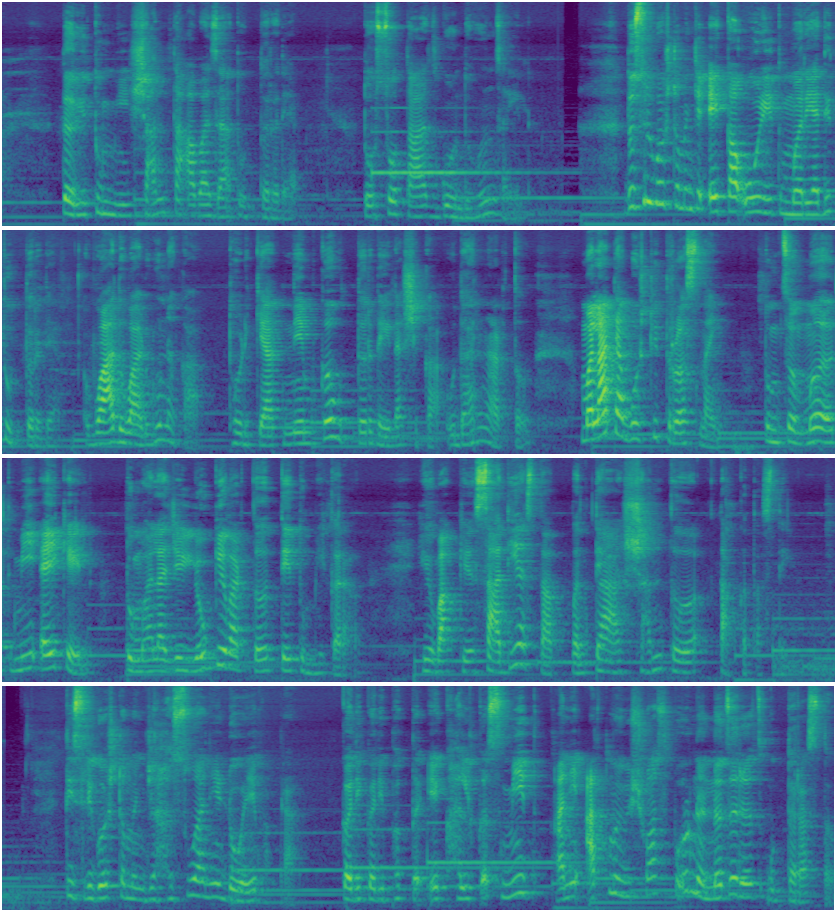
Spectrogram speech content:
तरी तुम्ही शांत आवाजात उत्तर द्या. तो स्वतःच गोंधळून जाईल. दुसरी गोष्ट म्हणजे एका ओळीत मर्यादित उत्तर द्या. वाद वाढवू नका. थोडक्यात नेमकं उत्तर द्यायला शिका. उदाहरणार्थ मला त्या गोष्टीत रस नाही. तुमचं मत मी ऐकेल. तुम्हाला जे योग्य वाटतं ते तुम्ही करा. हे वाक्य साधी असतात पण त्या शांत ताकद असते. तिसरी गोष्ट म्हणजे हसू आणि डोळे वापरा. कधी कधी फक्त एक हलकं स्मित आणि आत्मविश्वासपूर्ण नजरच उत्तर असतं.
